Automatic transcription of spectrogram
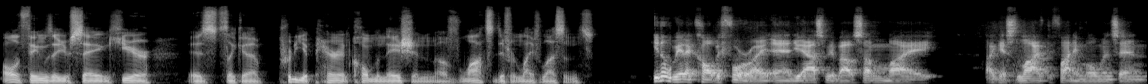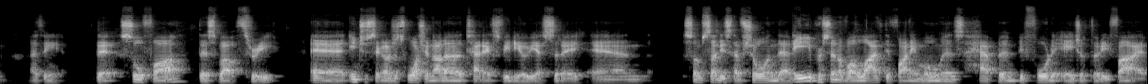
all the things that you're saying here is like a pretty apparent culmination of lots of different life lessons. You know, we had a call before, right? And you asked me about some of my, I guess, life defining moments. And I think that so far, there's about three. And interesting, I just watched another TEDx video yesterday, and some studies have shown that 80% of our life defining moments happen before the age of 35.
